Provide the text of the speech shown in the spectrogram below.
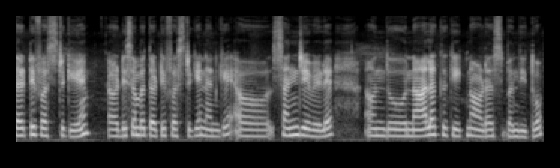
ತರ್ಟಿ ಫಸ್ಟ್ಗೆ ಡಿಸೆಂಬರ್ ತರ್ಟಿ ಫಸ್ಟ್ಗೆ ನನಗೆ ಸಂಜೆ ವೇಳೆ ಒಂದು ನಾಲ್ಕು ಕೇಕ್ನ ಆರ್ಡರ್ಸ್ ಬಂದಿತ್ತು.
